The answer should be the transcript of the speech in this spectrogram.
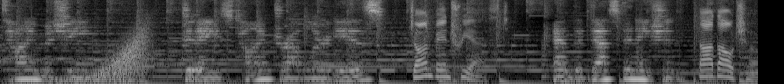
Time Machine. Today's time traveler is John Van Trieste. And the destination 大稻埕.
